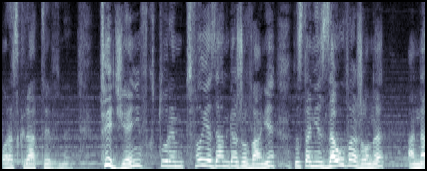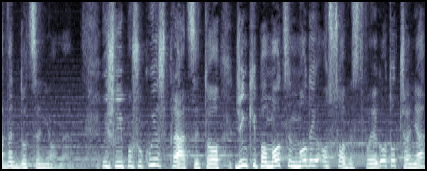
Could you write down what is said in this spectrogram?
oraz kreatywny. Tydzień, w którym Twoje zaangażowanie zostanie zauważone, a nawet docenione. Jeśli poszukujesz pracy, to dzięki pomocy młodej osoby z Twojego otoczenia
